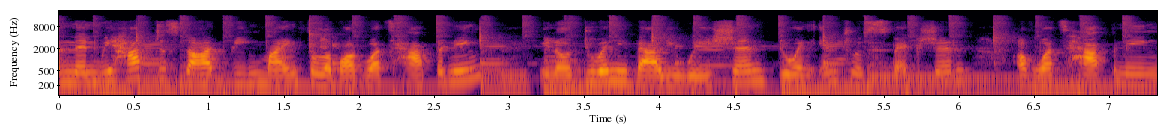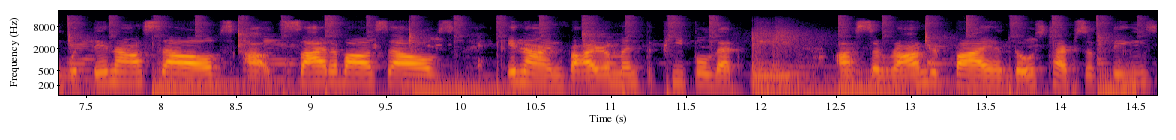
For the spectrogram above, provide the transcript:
and then we have to start being mindful about what's happening you know do an evaluation do an introspection of what's happening within ourselves outside of ourselves in our environment the people that we are surrounded by and those types of things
